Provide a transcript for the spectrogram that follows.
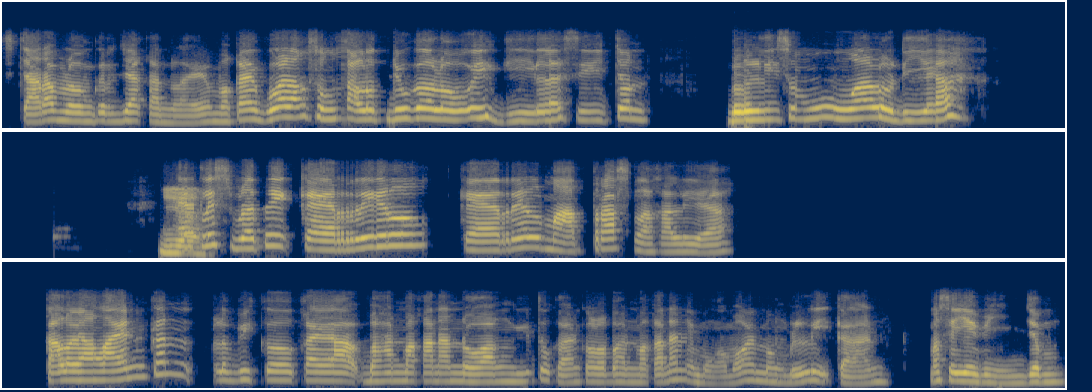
Secara belum kerja kan lah ya. Makanya gue langsung salut juga loh. Wih gila sih Icon. Beli semua loh dia. Iya At least berarti keril, keril matras lah kali ya. Kalau yang lain kan lebih ke kayak bahan makanan doang gitu kan. Kalau bahan makanan ya mau nggak mau emang beli kan. Masa ya minjem.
